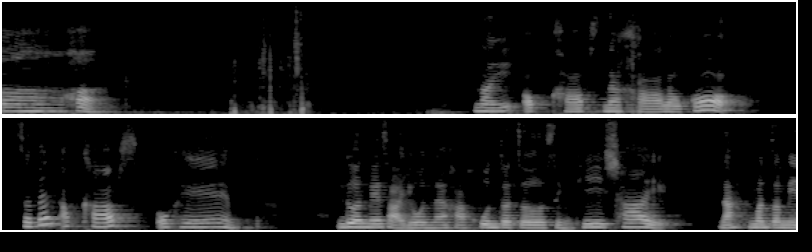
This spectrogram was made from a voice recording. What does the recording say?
อ่าค่ะ Knight of Cups นะคะ แล้วก็ Seven of Cups โอเค เดือนเมษายนนะคะ คุณจะเจอสิ่งที่ใช่นะ มันจะมี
